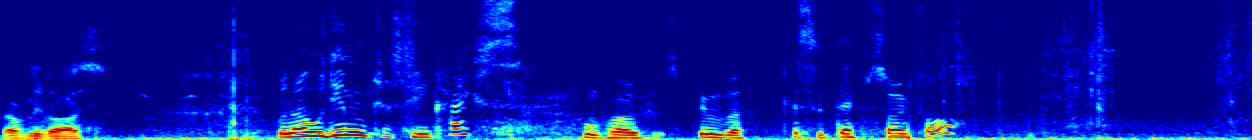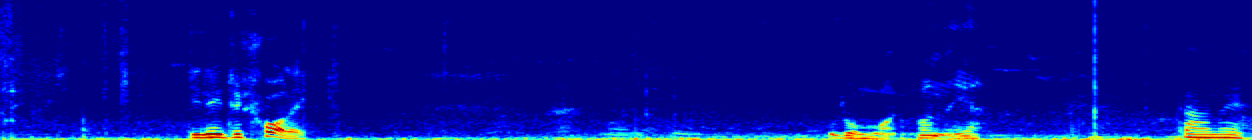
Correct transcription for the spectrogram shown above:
Lovely guys. We'll hold him just in case, although it's been the kiss of death so far. Do you need a trolley? There's one right in front of you. Down there.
